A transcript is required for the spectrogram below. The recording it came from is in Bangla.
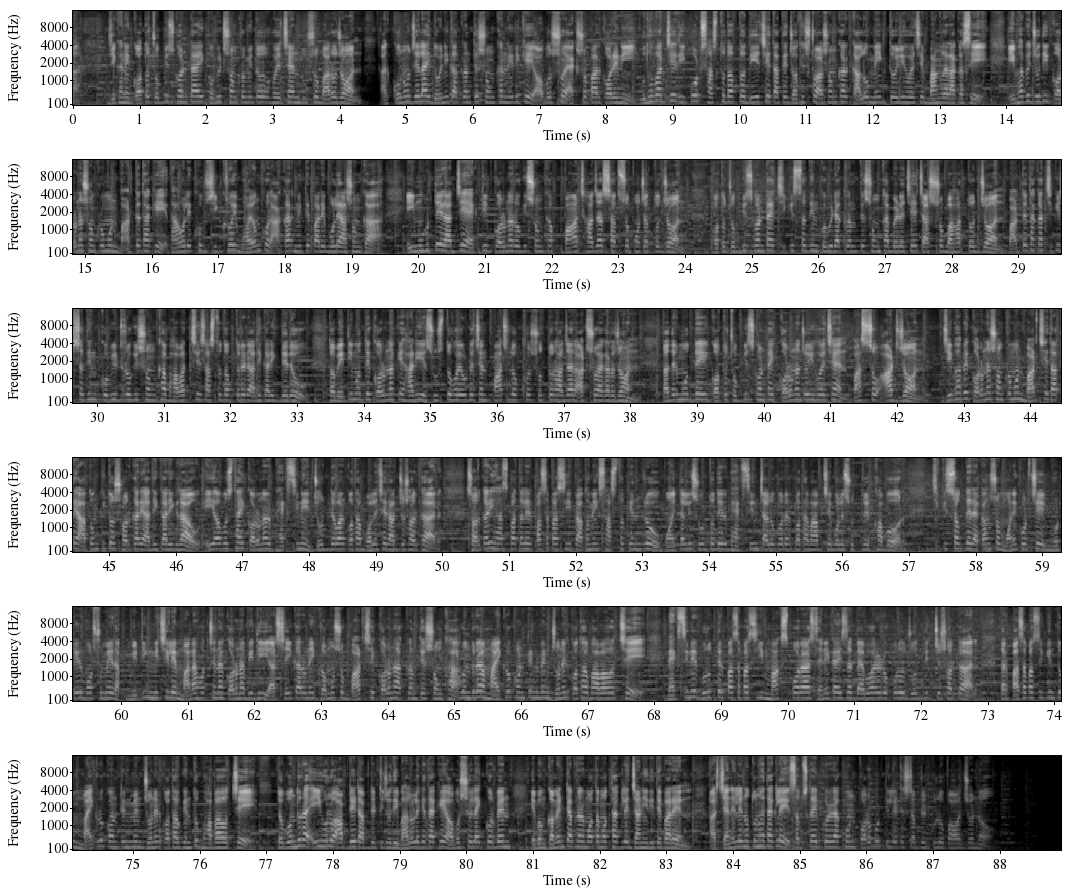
যেখানে গত চব্বিশ ঘন্টায় কোভিড সংক্রমিত হয়েছেন দুশো বারো জন। আর কোনো জেলায় দৈনিক আক্রান্তের সংখ্যার নিরিখে অবশ্য একশো পার করেনি। বুধবার যে রিপোর্ট স্বাস্থ্য দপ্তর দিয়েছে, তাতে যথেষ্ট আশঙ্কার কালো মেঘ তৈরি হয়েছে বাংলার আকাশে। এভাবে যদি করোনা সংক্রমণ বাড়তে থাকে, তাহলে খুব শীঘ্রই ভয়ঙ্কর আকার নিতে পারে বলে আশঙ্কা। এই মুহূর্তে রাজ্যে অ্যাক্টিভ করোনা রোগীর সংখ্যা পাঁচ হাজার সাতশো পঁচাত্তর জন। গত চব্বিশ ঘন্টায় চিকিৎসাধীন কোভিড আক্রান্তের সংখ্যা বেড়েছে চারশো বাহাত্তর জন। বাড়তে থাকা চিকিৎসাধীন কোভিড রোগীর সংখ্যা ভাবাচ্ছে স্বাস্থ্য দপ্তরের আধিকারিকদেরও। তবে ইতিমধ্যে করোনাকে হারিয়ে সুস্থ হয়ে উঠেছেন পাঁচ লক্ষ সত্তর হাজার আটশো এগারো জন। তাদের মধ্যে গত চব্বিশ ঘন্টায় করোনা জয়ী হয়েছেন পাঁচশো আট জন। যেভাবে করোনা সংক্রমণ বাড়ছে তাতে আতঙ্কিত সরকারি আধিকারিকরাও এই অবস্থায় করোনার ভ্যাকসিনে জোর দেওয়ার কথা বলেছে রাজ্য সরকার। সরকারি হাসপাতালের পাশাপাশি প্রাথমিক স্বাস্থ্যকেন্দ্রেও পঁয়তাল্লিশ ঊর্ধ্বদের ভ্যাকসিন চালু করার কথা ভাবছে বলে সূত্রের খবর। চিকিৎসকদের একাংশ মনে করছে ভোটের মরশুমে মিটিং মিছিলে মানা হচ্ছে না করোনা বিধি আর সেই কারণেই ক্রমশ বাড়ছে করোনা আক্রান্তের সংখ্যা। বন্ধুরা মাইক্রো কন্টেনমেন্ট জোনের কথাও ভাবা হচ্ছে। ভ্যাকসিনের গুরুত্বের পাশাপাশি মাস্ক পরা স্যানিটাইজার ব্যবহারের উপরও জোর দিচ্ছে সরকার। তার পাশাপাশি কিন্তু মাইক্রো কন্টেনমেন্ট জোনের কথাও কিন্তু ভাবা হচ্ছে। তো বন্ধুরা, এই হলো আপডেট আপডেটটি যদি ভালো লেগে থাকে, অবশ্যই লাইক করবেন এবং কমেন্টে আপনার মতামত থাকলে জানিয়ে দিতে পারেন। আর চ্যানেলে নতুন হয়ে থাকলে সাবস্ক্রাইব করে রাখুন পরবর্তী লেটেস্ট আপডেটগুলো পাওয়ার জন্য।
